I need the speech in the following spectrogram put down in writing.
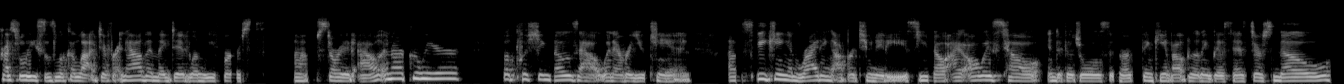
press releases look a lot different now than they did when we first uh, started out in our career, but pushing those out whenever you can. Uh, speaking and writing opportunities. You know, I always tell individuals that are thinking about building business, there's no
